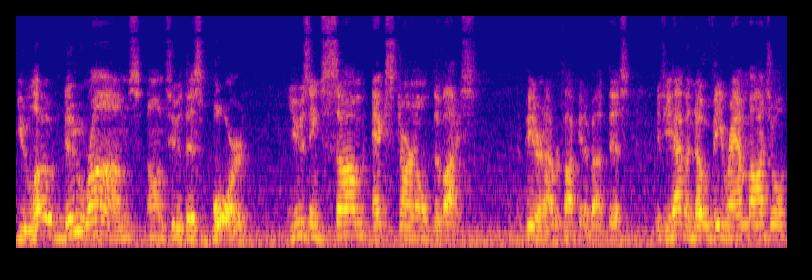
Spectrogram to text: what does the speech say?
You load new ROMs onto this board using some external device. And Peter and I were talking about this. If you have a no VRAM module,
